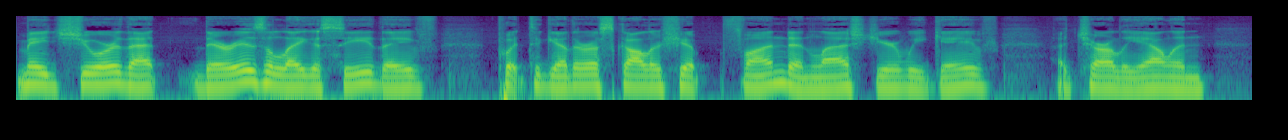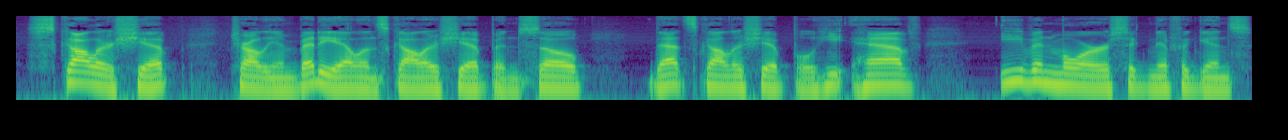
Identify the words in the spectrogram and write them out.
made sure that there is a legacy. They've put together a scholarship fund, and last year we gave a Charlie Allen scholarship, Charlie and Betty Allen scholarship, and so that scholarship will he- have even more significance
